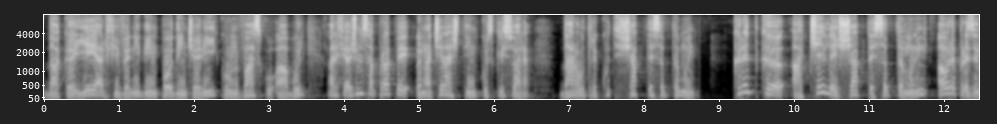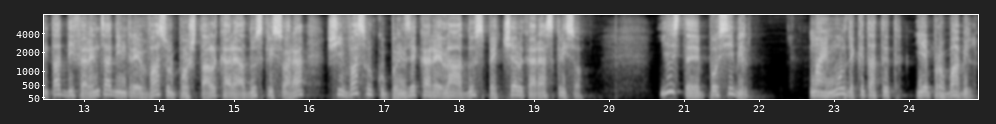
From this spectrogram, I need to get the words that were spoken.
dacă ei ar fi venit din podincerii cu un vas cu aburi, ar fi ajuns aproape în același timp cu scrisoarea, dar au trecut șapte săptămâni. Cred că acele șapte săptămâni au reprezentat diferența dintre vasul poștal care a adus scrisoarea și vasul cu pânze care l-a adus pe cel care a scris-o. Este posibil. Mai mult decât atât, e probabil.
